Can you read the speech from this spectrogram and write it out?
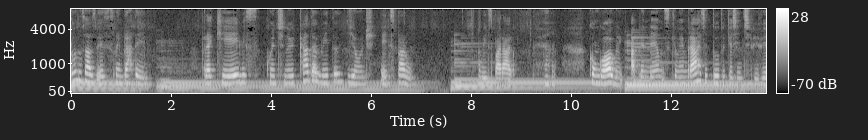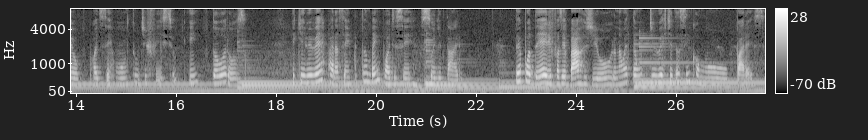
todas as vezes lembrar dele, para que eles continuem cada vida de onde eles parou. Ou eles pararam. Com Goblin, aprendemos que lembrar de tudo que a gente viveu pode ser muito difícil e doloroso, e que viver para sempre também pode ser solitário. Ter poder e fazer barras de ouro não é tão divertido assim como parece.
